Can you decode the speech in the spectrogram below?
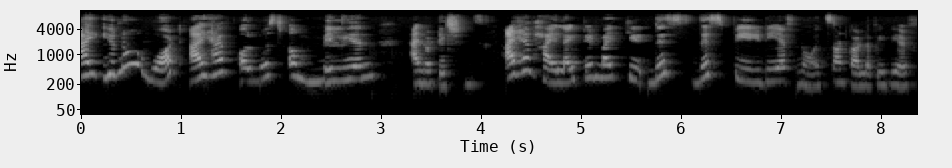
i you know what? I have almost a million annotations. I have highlighted my this this pdf no it's not called a pdf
